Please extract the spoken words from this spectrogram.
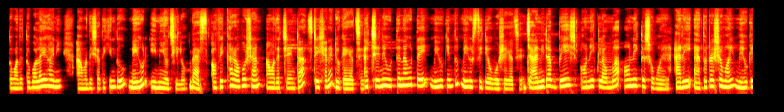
তোমাদের তো বলাই হয়নি, আমাদের সাথে কিন্তু মেহুর ইমিও ছিল। ব্যাস, অপেক্ষার অবসান, আমাদের ট্রেনটা স্টেশনে ঢুকে গেছে। আর ট্রেনে উঠতে না উঠতেই মেহু কিন্তু মেহুর সিটেও বসে গেছে। জার্নিটা বেশ অনেক লম্বা, অনেকটা সময়ের। আর এই এতটা সময় মেহুকে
